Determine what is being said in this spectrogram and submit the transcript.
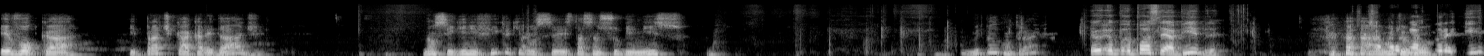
evocar e praticar caridade não significa que você está sendo submisso. Muito pelo contrário. Eu, eu, eu posso ler a Bíblia? Muito bom. Aqui,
